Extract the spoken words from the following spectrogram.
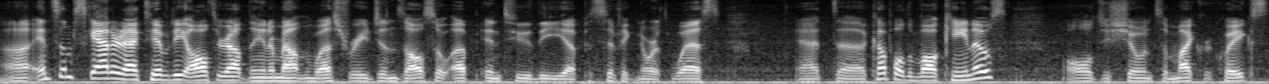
Uh, and some scattered activity all throughout the Intermountain West regions, also up into the uh, Pacific Northwest at uh, a couple of the volcanoes, all just showing some microquakes.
